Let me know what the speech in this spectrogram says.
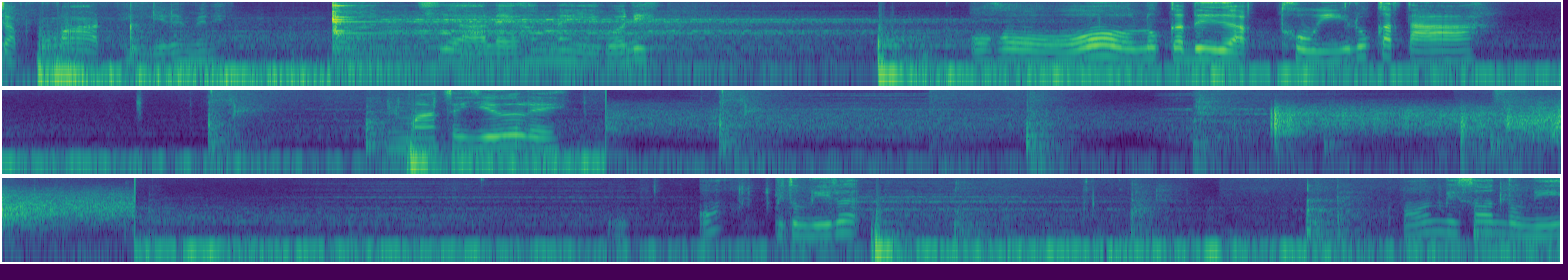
จับฟาดผีได้ไหมนี่เชียอะไรข้างในอีกวะนี่ โอ้โห ลูกกระเดือก ถุยลูกกระตา มาจะเยอะเลย อ๋อ มีตรงนี้ด้วย อ๋อ มีซ่อนตรงนี้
